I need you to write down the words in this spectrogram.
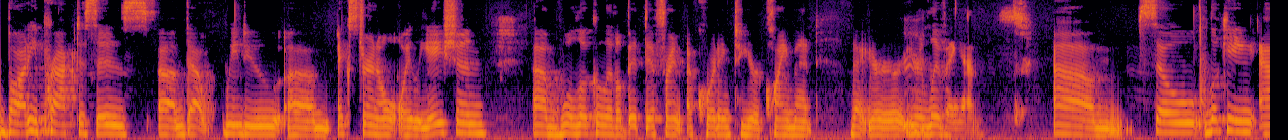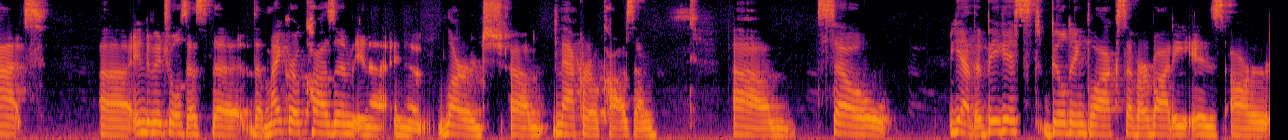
body practices um, that we do um, external oleation um, will look a little bit different according to your climate that you're you're living in. Um, so looking at uh, individuals as the the microcosm in a in a large macrocosm. so yeah, the biggest building blocks of our body is our,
